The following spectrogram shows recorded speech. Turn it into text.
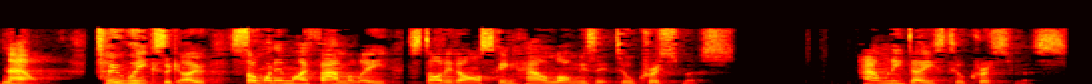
Now, two weeks ago, someone in my family started asking how long is it till Christmas? How many days till Christmas?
